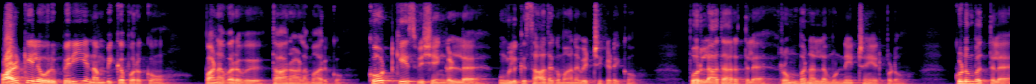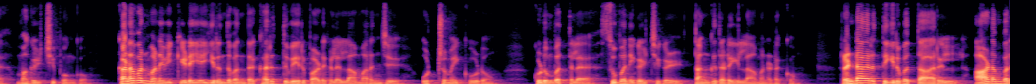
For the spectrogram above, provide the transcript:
வாழ்க்கையில் ஒரு பெரிய நம்பிக்கை பிறக்கும். பணவரவு தாராளமாக இருக்கும். கோர்ட் கேஸ் விஷயங்களில் உங்களுக்கு சாதகமான வெற்றி கிடைக்கும். பொருளாதாரத்தில் ரொம்ப நல்ல முன்னேற்றம் ஏற்படும். குடும்பத்தில் மகிழ்ச்சி பொங்கும். கணவன் மனைவிக்கு இடையே இருந்து வந்த கருத்து வேறுபாடுகள் எல்லாம் மறைஞ்சு ஒற்றுமை கூடும். குடும்பத்தில் சுப நிகழ்ச்சிகள் தங்கு தடையில்லாமல் நடக்கும். ரெண்டாயிரத்தி இருபத்தாறில் ஆடம்பர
